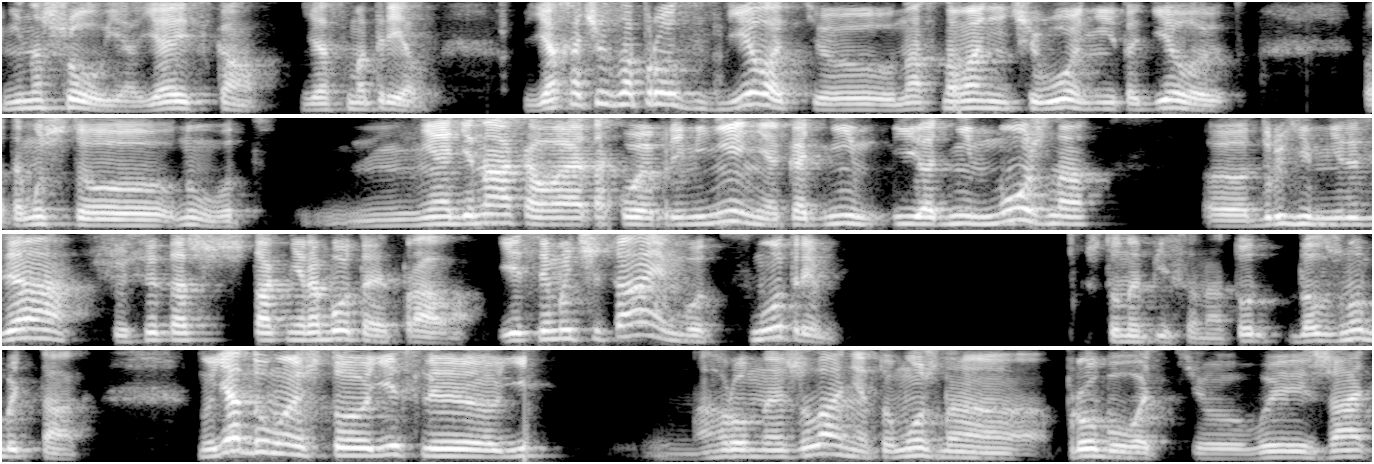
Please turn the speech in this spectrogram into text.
Не нашел я, я искал, я смотрел. Я хочу запрос сделать, э, на основании чего они это делают. Потому что, ну вот, не одинаковое такое применение, к одним и одним можно, Э, другим нельзя. То есть это ж так не работает право. Если мы читаем, вот смотрим, что написано, то должно быть так. Но я думаю, что если есть огромное желание, то можно пробовать э, выезжать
